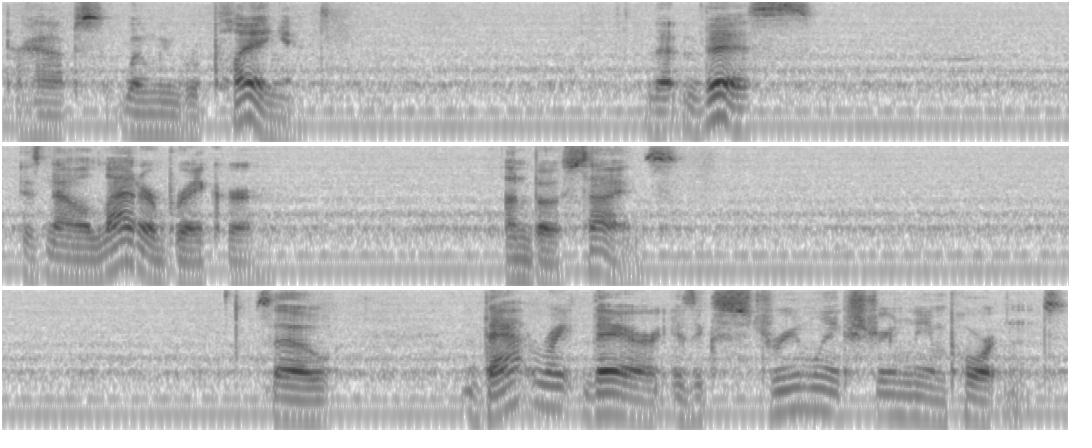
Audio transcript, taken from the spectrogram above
perhaps, when we were playing it. That this is now a ladder breaker on both sides. So that right there is extremely, extremely important,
